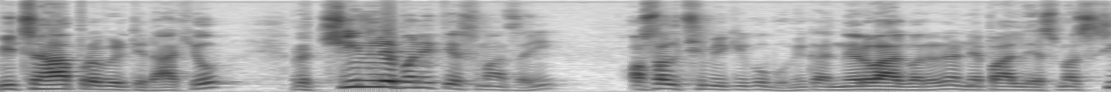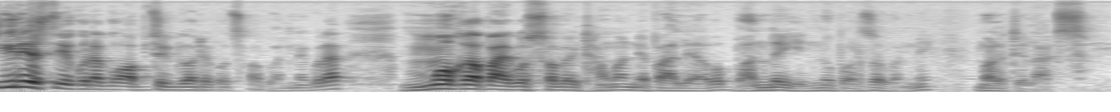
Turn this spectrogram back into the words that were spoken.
मिछा प्रवृत्ति राख्यो र चिनले पनि त्यसमा चाहिँ असल छिमेकीको भूमिका निर्वाह गरेर नेपालले यसमा सिरियसली यो कुराको अब्जेक्ट गरेको छ भन्ने कुरा मौका पाएको सबै ठाउँमा नेपालले अब भन्दै हिँड्नुपर्छ भन्ने मलाई त्यो लाग्छ।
